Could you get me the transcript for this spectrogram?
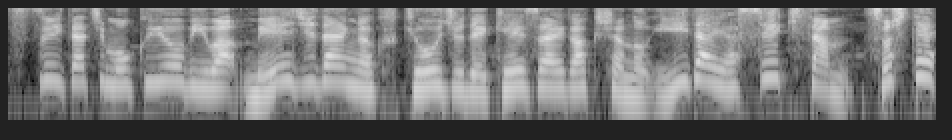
月1日木曜日は明治大学教授で経済学者の飯田康之さん、そして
